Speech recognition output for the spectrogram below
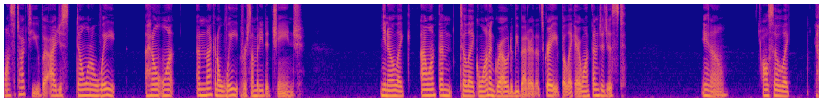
wants to talk to you, but I just don't want to wait. I don't want I'm not going to wait for somebody to change. You know, like I want them to like want to grow to be better. That's great, but like I want them to just you know, also like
